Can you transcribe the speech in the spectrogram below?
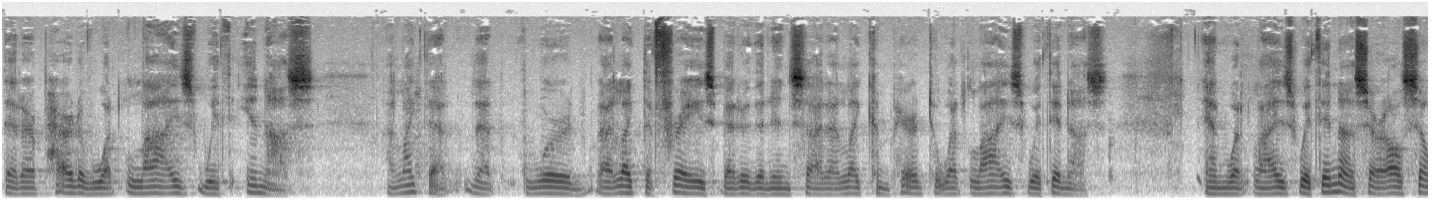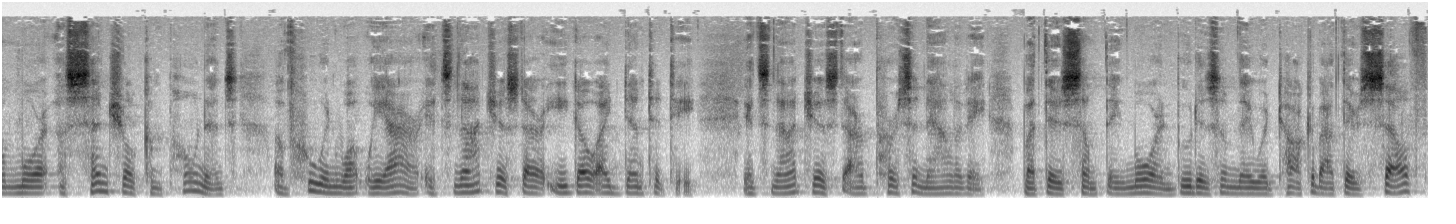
that are part of what lies within us. I like that, that word. I like the phrase better than inside. I like compared to what lies within us. And what lies within us are also more essential components of who and what we are. It's not just our ego identity, it's not just our personality, but there's something more. In Buddhism, they would talk about their self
